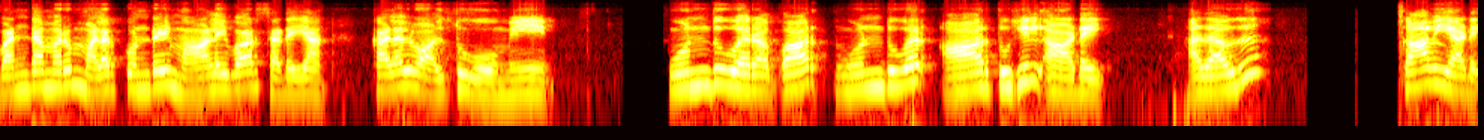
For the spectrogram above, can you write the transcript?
வண்டமரும் மலர்கொன்றை மாலைவார் சடையான். களல் வாழ்த்துவோமே. ஒந்துவரவார் ஒந்துவர் ஆர்துகில் ஆடை. அதாவது காவியாடை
